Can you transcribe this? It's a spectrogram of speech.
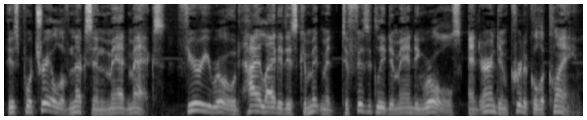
His portrayal of Nux in Mad Max, Fury Road highlighted his commitment to physically demanding roles and earned him critical acclaim.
